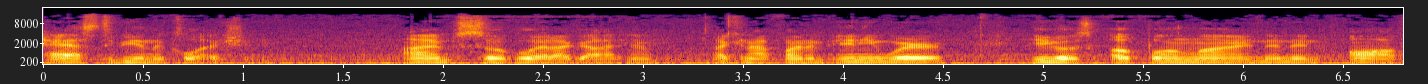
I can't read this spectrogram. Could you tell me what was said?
has to be in the collection. I'm so glad I got him. I cannot find him anywhere. He goes up online and then off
